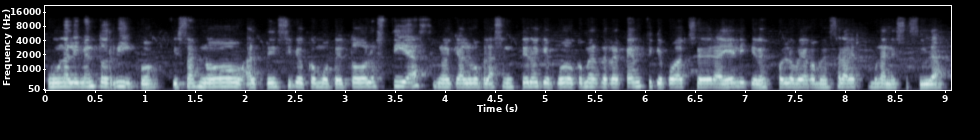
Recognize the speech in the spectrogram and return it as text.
como un alimento rico, quizás no al principio como de todos los días, sino que algo placentero que puedo comer de repente y que puedo acceder a él y que después lo voy a comenzar a ver como una necesidad.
